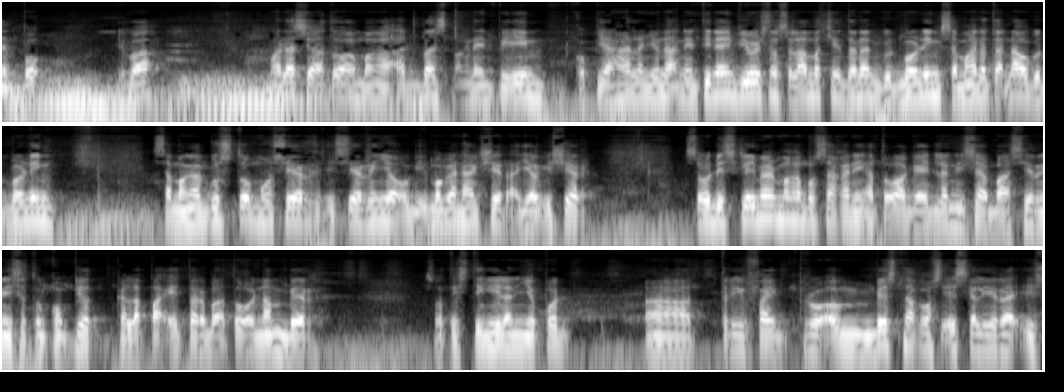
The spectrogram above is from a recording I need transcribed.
Yan po. Di ba Mana siya ato ang mga advance pang 9 PM. Kopyahan lang yun na. 99 viewers no. Salamat sa tanan. Good morning. Sa mga natanaw. Good morning sa mga gusto mo share. I-share ninyo. O di mo ganhag share. Ayaw i-share. So disclaimer mga boss kaning ato a guide lang ni siya basir ni sa tong compute. Kalapait para ba ato ang number. So testingi lang niyo pod. Uh, 35 pero ang um, best na ko sa eskalera is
